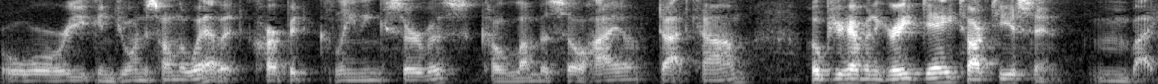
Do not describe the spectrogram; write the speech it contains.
or you can join us on the web at Carpet Cleaning Service, ColumbusOhio.com. Hope you're having a great day. Talk to you soon. Bye.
